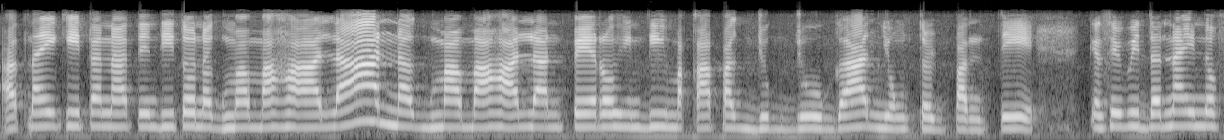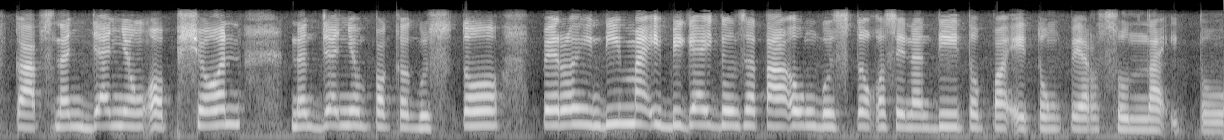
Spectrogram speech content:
At nakikita natin dito nagmamahalan, nagmamahalan pero hindi makapagjugjugan yung third panty. Kasi with the nine of cups, nandyan yung option, nandyan yung pagkagusto, pero hindi maibigay dun sa taong gusto kasi nandito pa itong person na ito.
